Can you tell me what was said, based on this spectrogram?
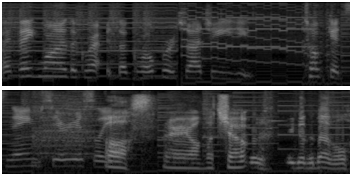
I think one of the gra- the gropers actually took its name seriously. Oh, there you go. Machamp. Oh, You get the devil.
